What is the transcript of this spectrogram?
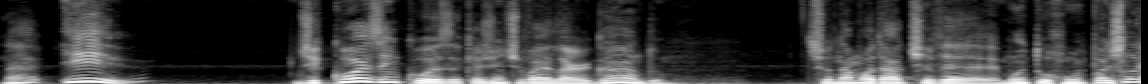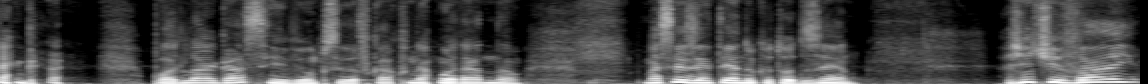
Né? E de coisa em coisa que a gente vai largando, se o namorado tiver muito ruim, pode largar. Pode largar sim, viu? Não precisa ficar com o namorado, não. Mas vocês entendem o que eu estou dizendo? A gente vai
